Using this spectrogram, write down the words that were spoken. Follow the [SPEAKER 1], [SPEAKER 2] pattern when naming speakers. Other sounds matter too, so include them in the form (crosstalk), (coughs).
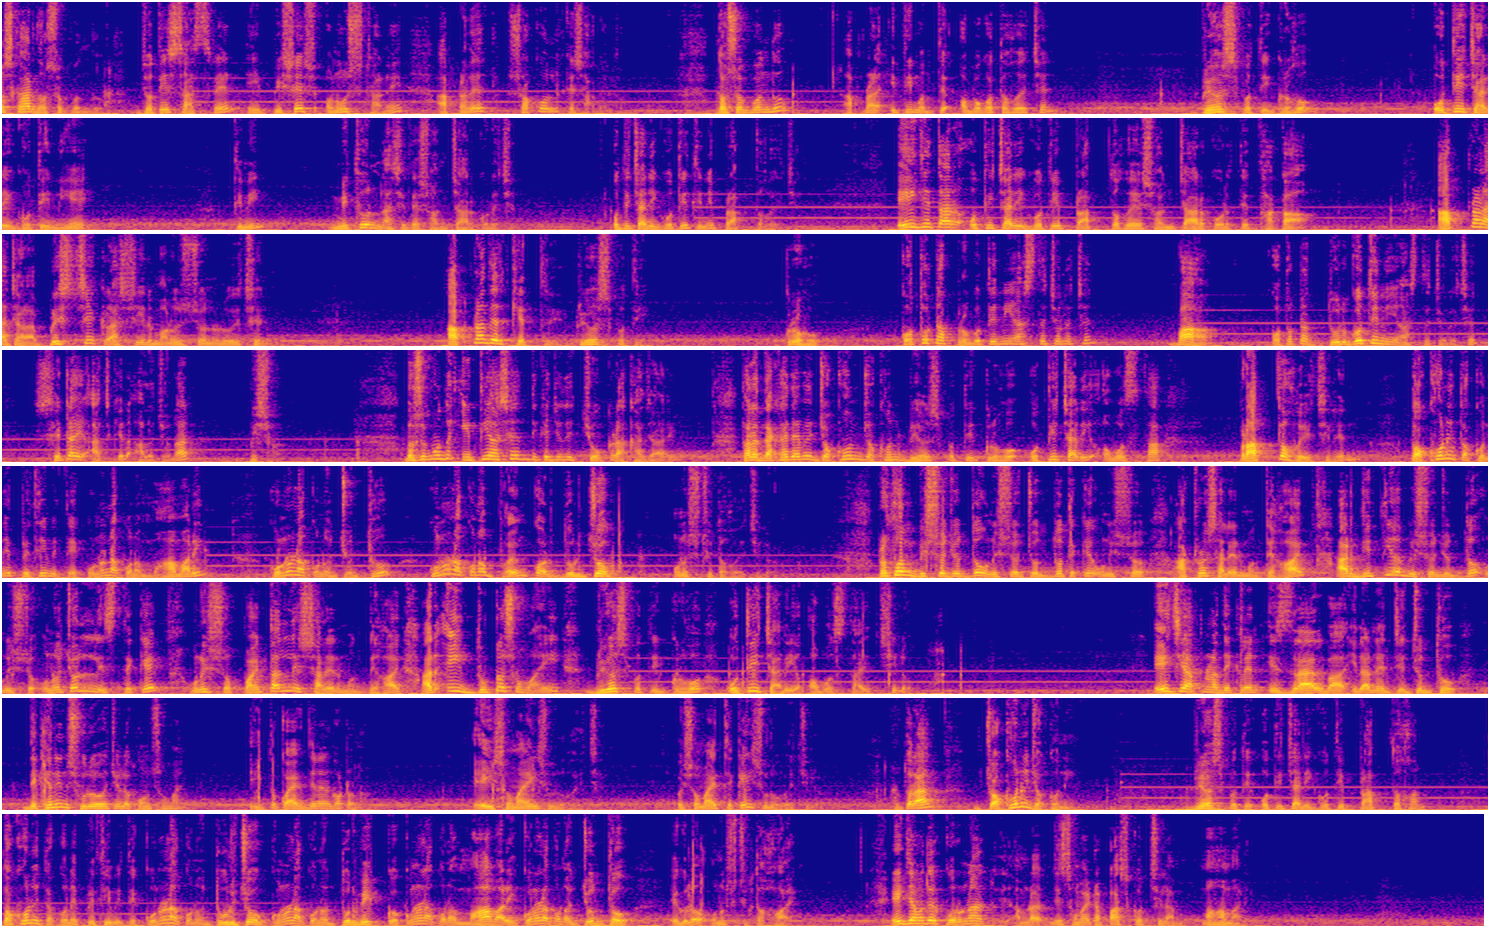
[SPEAKER 1] নমস্কার দর্শক বন্ধু। জ্যোতিষ শাস্ত্রের এই বিশেষ অনুষ্ঠানে আপনাদের সকলকে স্বাগত। দর্শক বন্ধু, আপনারা ইতিমধ্যে অবগত হয়েছেন, বৃহস্পতি গ্রহ অতিচারী গতি নিয়ে তিনি মিথুন রাশিতে সঞ্চার করেছেন। অতিচারী গতি তিনি প্রাপ্ত হয়েছেন। এই যে তার অতিচারী গতি প্রাপ্ত হয়ে সঞ্চার করতে থাকা আপনারা যারা বৃশ্চিক রাশির মানুষজন রয়েছেন, আপনাদের ক্ষেত্রে বৃহস্পতি গ্রহ কতটা প্রগতি নিয়ে আসতে চলেছেন বা কতটা দুর্গতি নিয়ে আসতে চলেছেন সেটাই আজকের আলোচনার বিষয়। দর্শক বন্ধু, ইতিহাসের দিকে যদি চোখ রাখা যায়, তাহলে দেখা যাবে যখন যখন বৃহস্পতি গ্রহ অতিচারী অবস্থা প্রাপ্ত হয়েছিলেন তখনই তখনই পৃথিবীতে কোনো না কোনো মহামারী, কোনো না কোনো যুদ্ধ, কোনো না কোনো ভয়ঙ্কর দুর্যোগ অনুষ্ঠিত হয়েছিল। প্রথম বিশ্বযুদ্ধ উনিশশো চোদ্দ থেকে উনিশশো আঠেরো সালের মধ্যে হয় আর দ্বিতীয় বিশ্বযুদ্ধ উনিশশো উনচল্লিশ থেকে উনিশশো পঁয়তাল্লিশ সালের মধ্যে হয় আর এই দুটো সময়ই বৃহস্পতি গ্রহ অতিচারী অবস্থায় ছিল। এই যে আপনারা দেখলেন ইসরায়েল বা ইরানের যে যুদ্ধ, দেখে নিন শুরু হয়েছিল কোন সময়? এই তো কয়েকদিনের ঘটনা। এই সময়েই শুরু হয়েছে। ওই সময় থেকেই শুরু হয়েছিল। সুতরাং যখনই যখনই বৃহস্পতি অতিচারী গতি প্রাপ্ত হন, তখনই তখনই পৃথিবীতে কোনো না কোনো দুর্যোগ, কোনো না কোনো দুর্ভিক্ষ, কোনো না কোনো মহামারী, কোনো না কোনো যুদ্ধ এগুলো অনুষ্ঠিত হয়। এই যে আমাদের করোনা, আমরা যে সময়টা পাস করছিলাম, মহামারী,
